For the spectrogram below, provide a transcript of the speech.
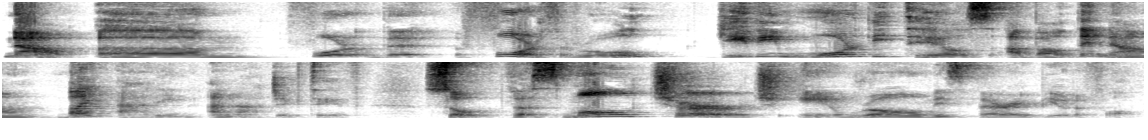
Now um, for the fourth rule giving more details about the noun by adding an adjective. So the small church in Rome is very beautiful.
